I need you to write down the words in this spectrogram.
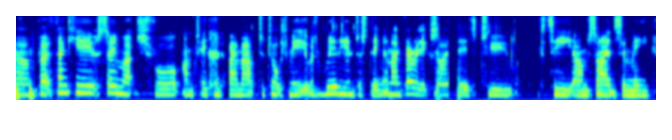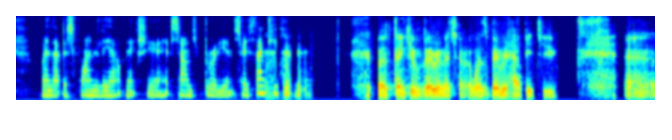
Um, but thank you so much for um, taking time out to talk to me. It was really interesting, and I'm very excited to see um, Science and Me when that is finally out next year. It sounds brilliant. So thank you. Well, thank you very much. I was very happy to uh,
